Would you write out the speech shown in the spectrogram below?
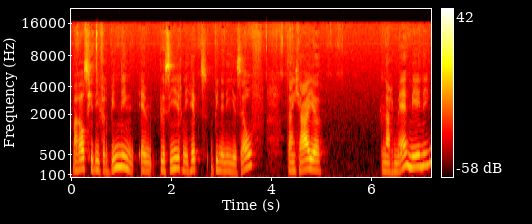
Maar als je die verbinding en plezier niet hebt binnenin jezelf, dan ga je, naar mijn mening,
